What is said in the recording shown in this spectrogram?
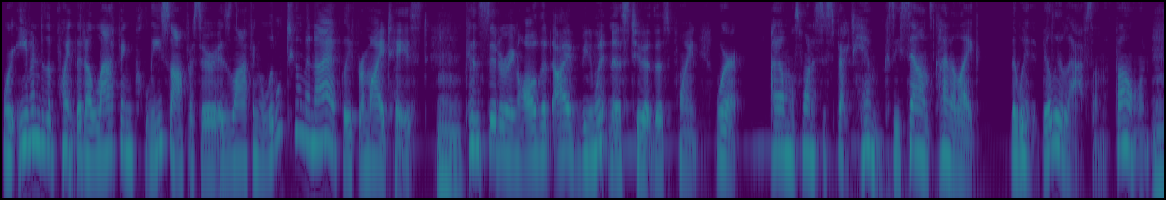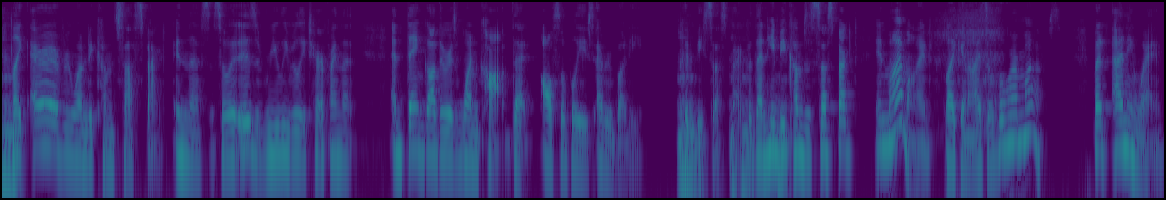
where even to the point that a laughing police officer is laughing a little too maniacally for my taste, Mhm. considering all that I've been witness to at this point, where I almost want to suspect him because he sounds kind of like the way that Billy laughs on the phone. Mhm. Like everyone becomes suspect in this. So it is really, really terrifying that. And thank God there is one cop that also believes everybody could Mhm. be suspect. Mhm. But then he Mhm. becomes a suspect in my mind, like in Eyes of Laura Mars. But anyway,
